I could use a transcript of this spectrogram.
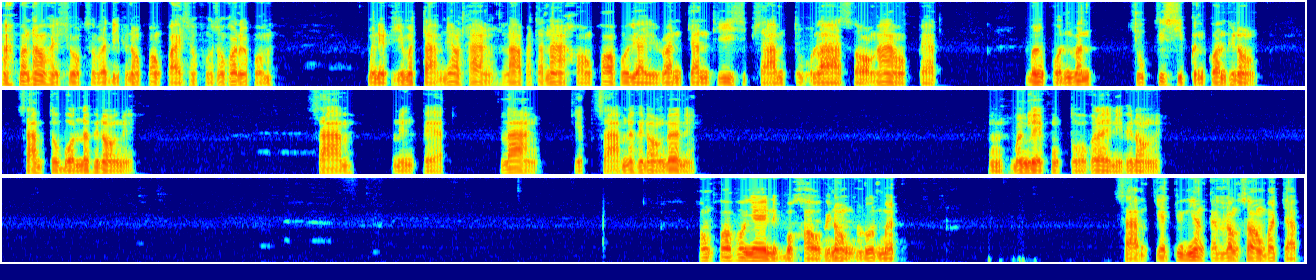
อะมันเฮาให้โชคสวัสดีพี่น้องป้องไปสุภูสุขคนกับผมมื่อนี้จะมาตามแนวทางล่าพัฒนาของพ่อผู้ใหญ่วันจันทร์ที่ 13 ตุลา2568เบิ่งผลวันศุกร์ที่ 10 กันก่อนพี่น้องสามตัวบนนะพี่น้องนี่ 3 1 8 ล่าง 7 3นะพี่น้องเด้นี่อืมเบิ่งเลขหกตัวก็ได้นี่พี่น้องนี่ ของพ่อผู้ใหญ่เนี่ยบ่เข้าพี่น้องรุดหมดสามเจ็ดยู่เฮียงกันลองซองประจับ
